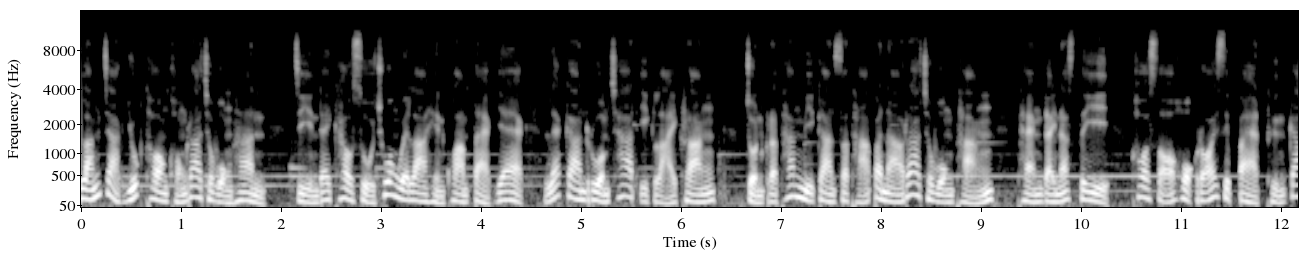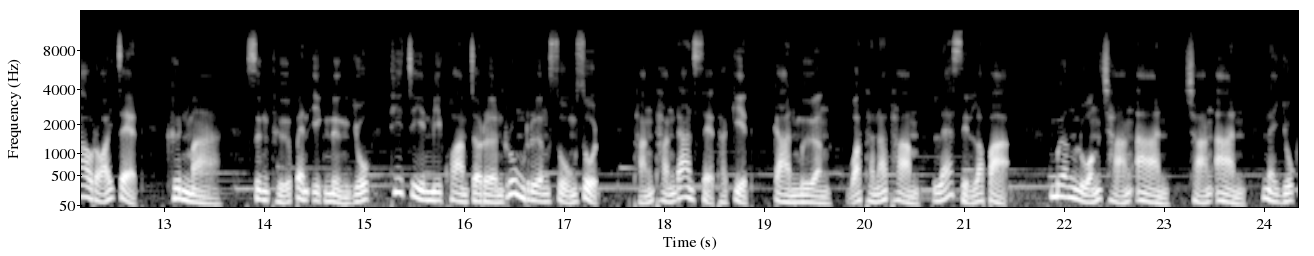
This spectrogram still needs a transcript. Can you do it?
หลังจากยุคทองของราชวงศ์ฮั่น จีนได้เข้าสู่ช่วงเวลาเห็นความแตกแยก และการรวมชาติอีกหลายครั้ง จนกระทั่งมีการสถาปนาราชวงศ์ถัง แทงไดนาสตีคศ 618 ถึง 907 ขึ้นมา ซึ่งถือเป็นอีกหนึ่งยุคที่จีนมีความเจริญรุ่งเรืองสูงสุด ทั้งทางด้านเศรษฐกิจ การเมือง วัฒนธรรม และศิลปะ เมืองหลวงฉางอาน ฉางอาน ในยุค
